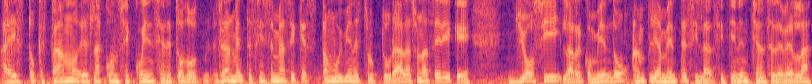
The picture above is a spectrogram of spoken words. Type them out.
a, esto que estamos, es la consecuencia de todo. Realmente sí se me hace que está muy bien estructurada, es una serie que yo sí la recomiendo ampliamente si, la, si tienen chance de verla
